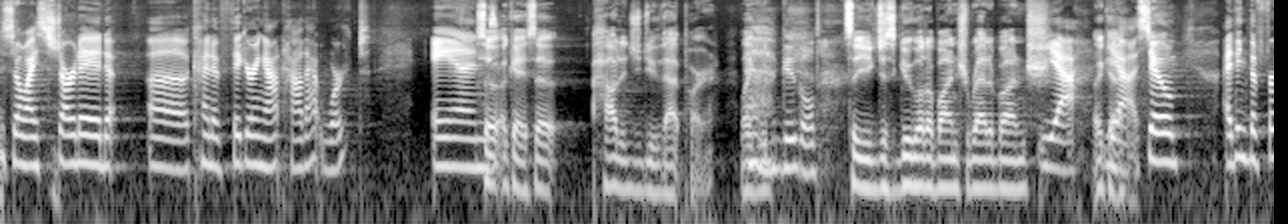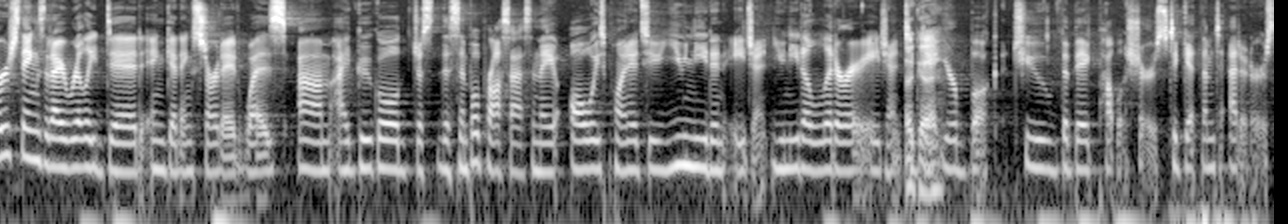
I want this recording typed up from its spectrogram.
so I started uh, kind of figuring out how that worked. And So okay, so how did you do that part? Like, uh, Googled. so you just Googled a bunch, read a bunch. Yeah. Okay. Yeah. So I think the first things that I really did in getting started was um, I Googled just the simple process, and they always pointed to you need an agent. You need a literary agent to Okay. get your book to the big publishers, to get them to editors,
